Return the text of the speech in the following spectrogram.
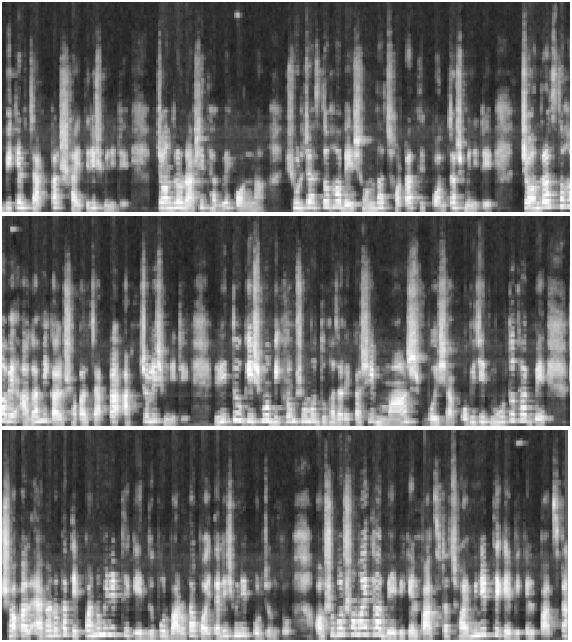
বিকেল চারটা সাঁত্রিশ মিনিটে। চন্দ্র রাশি থাকবে কন্যা। সূর্যাস্ত হবে সন্ধ্যা ছটা পঞ্চাশ মিনিটে। চন্দ্রাস্ত হবে আগামীকাল সকাল চারটা আটচল্লিশ মিনিটে। ঋতু, গ্রীষ্ম বিক্রম সম্বত দু হাজার একাশি মাস বৈশাখ। অভিজিৎ মুহূর্ত থাকবে সকাল এগারোটা তেপ্পান্ন মিনিট থেকে দুপুর বারোটা পঁয়তাল্লিশ মিনিট পর্যন্ত। অশুভ সময় থাকবে বিকেল পাঁচটা ছয় মিনিট থেকে বিকেল পাঁচটা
